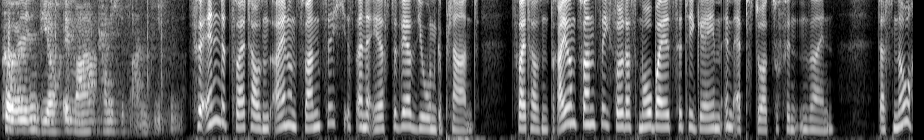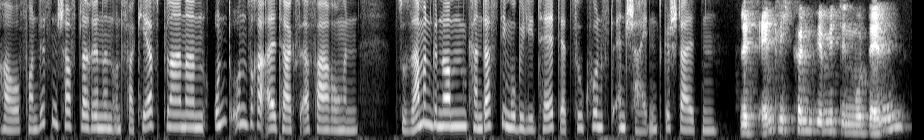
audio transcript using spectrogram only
Köln, wie auch immer, kann ich das anbieten. Für Ende 2021 ist eine erste Version geplant. 2023 soll das Mobile City Game im App Store zu finden sein. Das Know-how von Wissenschaftlerinnen und Verkehrsplanern und unsere Alltagserfahrungen – Zusammengenommen kann das die Mobilität der Zukunft entscheidend gestalten. Letztendlich können wir mit den Modellen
